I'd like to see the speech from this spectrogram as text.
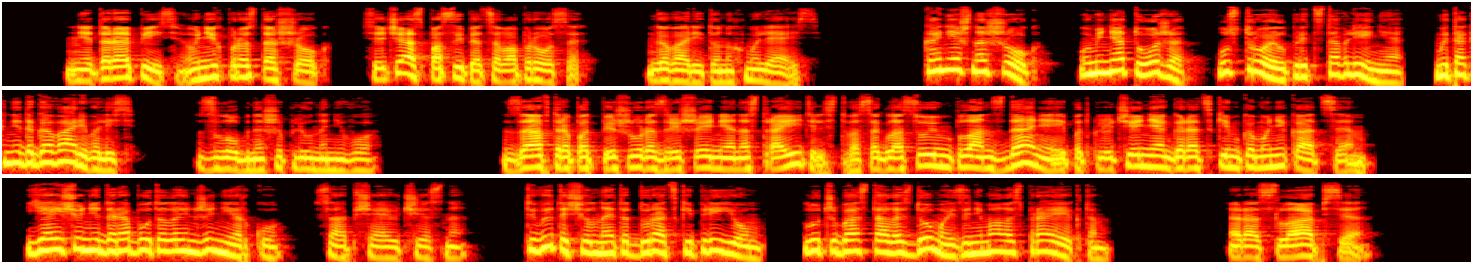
«Не торопись, у них просто шок. Сейчас посыпятся вопросы», — говорит он, ухмыляясь. «Конечно, шок. У меня тоже. Устроил представление. Мы так не договаривались». Злобно шиплю на него. «Завтра подпишу разрешение на строительство, согласуем план здания и подключение к городским коммуникациям». «Я еще не доработала инженерку», — сообщаю честно. «Ты вытащил на этот дурацкий прием. Лучше бы осталась дома и занималась проектом. Расслабься.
